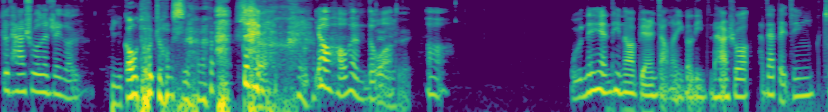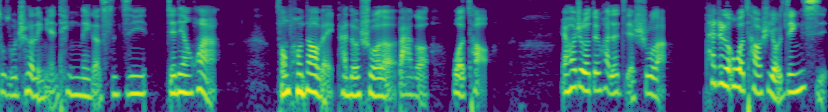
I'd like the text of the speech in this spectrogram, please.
就他说的这个比高度重视 对 要好很多。对啊。我那天听到别人讲了一个例子，他说他在北京出租车里面听那个司机接电话，从头到尾他都说了八个“卧槽”，然后这个对话就结束了。他这个“卧槽”是有惊喜、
